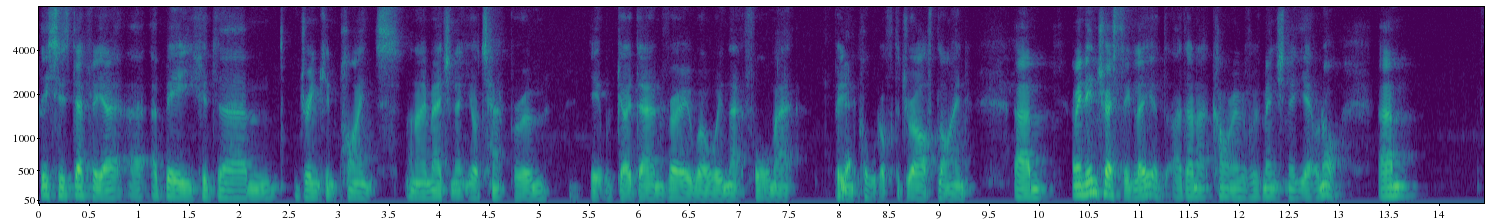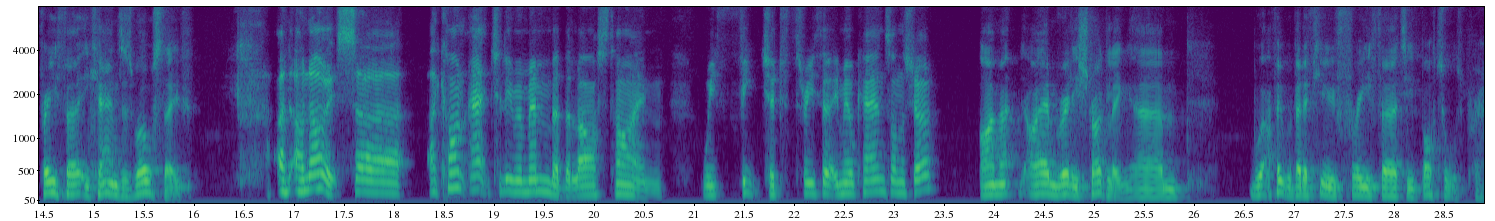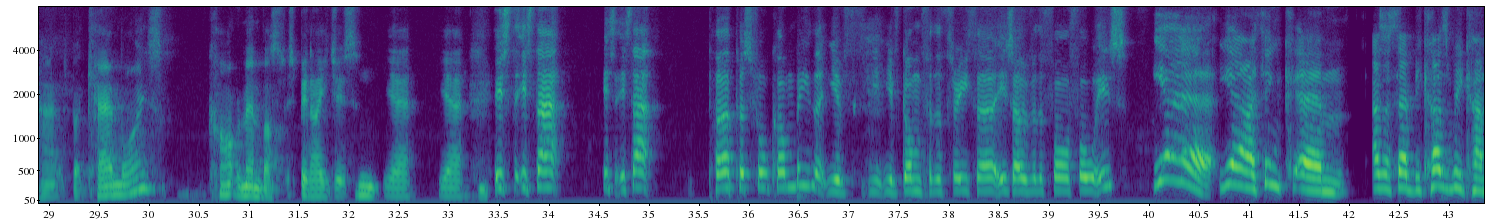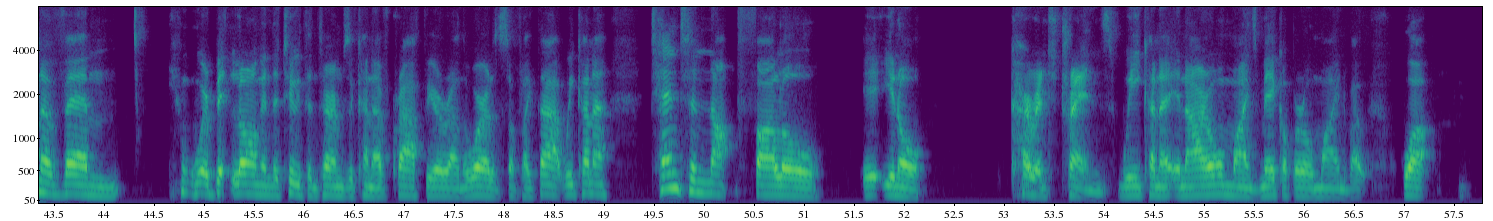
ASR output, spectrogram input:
this is definitely a, a, a beer you could um, drink in pints. And I imagine at your tap room, it would go down very well in that format, being yeah. pulled off the draft line. Um, I mean, interestingly, I don't know, I can't remember if we've mentioned it yet or not. Um, 330 cans as well, Steve. I, I know it's. Uh, I can't actually remember the last time we featured 330 mil cans on the show. I'm. I am really struggling. Um, I think we've had a few 330 bottles, perhaps, but can wise, can't remember. It's been ages. Mm. Yeah, yeah. Is is that is is that purposeful combi that you've you've gone for the 330s over the 440s? Yeah, yeah. I think, um, as I said, because we kind of um, we're a bit long in the tooth in terms of kind of craft beer around the world and stuff like that. We kind of tend to not follow, you know, current trends. We kind of, in our own minds, make up our own mind about what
